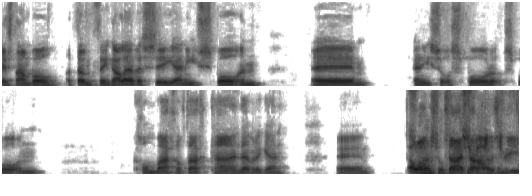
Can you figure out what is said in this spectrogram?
Istanbul. I don't think I'll ever see any sporting, um, any sort of sport sporting comeback of that kind ever again. Um, alongside that, obviously,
